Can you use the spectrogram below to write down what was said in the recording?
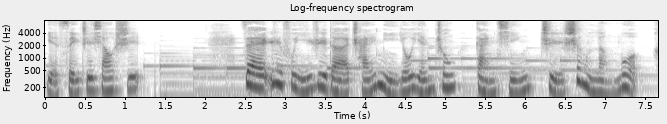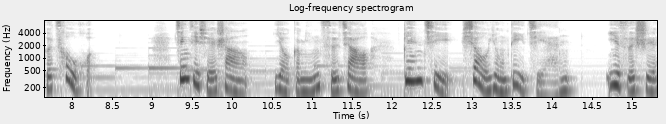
也随之消失。在日复一日的柴米油盐中，感情只剩冷漠和凑合。经济学上有个名词叫“边际效用递减”，意思是，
